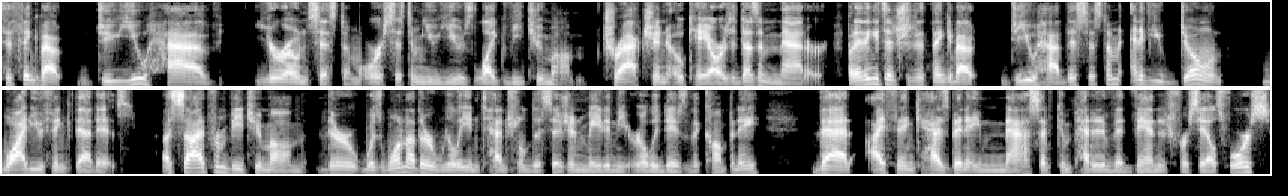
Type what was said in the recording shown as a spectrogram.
to think about do you have your own system or a system you use like V2MOM, traction, OKRs, it doesn't matter. But I think it's interesting to think about do you have this system? And if you don't, why do you think that is? aside from V2MOM, there was one other really intentional decision made in the early days of the company that I think has been a massive competitive advantage for Salesforce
